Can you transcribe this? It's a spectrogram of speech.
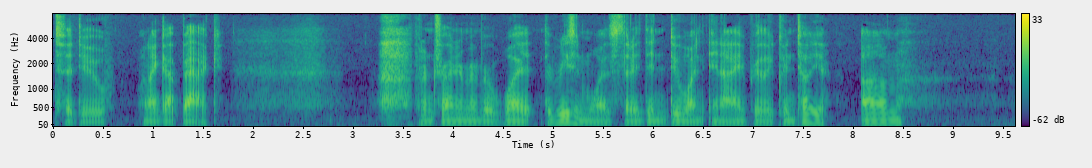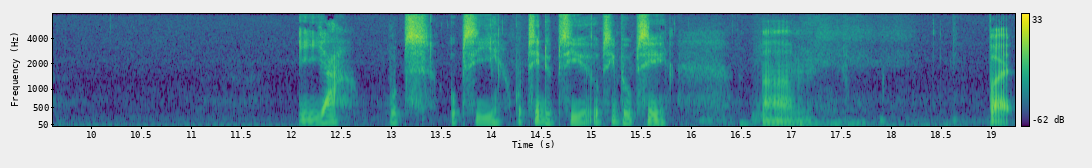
to do when I got back. But I'm trying to remember what the reason was that I didn't do one, and I really couldn't tell you. Um, yeah, whoops, oopsie, whoopsie doopsie, oopsie boopsie. Um, but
